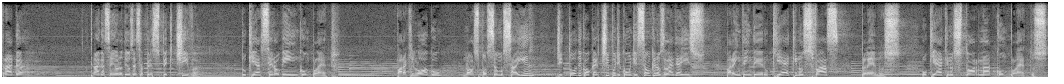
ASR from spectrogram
traga, traga, Senhor, oh Deus, essa perspectiva do que é ser alguém incompleto, para que logo nós possamos sair de todo e qualquer tipo de condição que nos leve a isso, para entender o que é que nos faz plenos o que é que nos torna completos,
